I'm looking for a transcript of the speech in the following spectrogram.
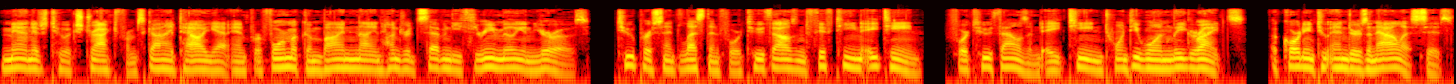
managed to extract from Sky Italia and perform a combined 973 million euros, 2% less than for 2015-18, for 2018-21 league rights, according to Enders Analysis.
